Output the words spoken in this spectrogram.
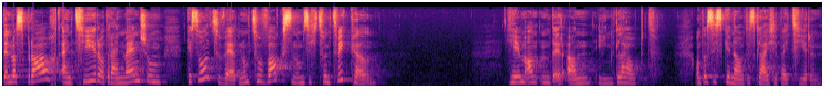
Denn was braucht ein Tier oder ein Mensch, um gesund zu werden, um zu wachsen, um sich zu entwickeln? Jemanden, der an ihn glaubt. Und das ist genau das Gleiche bei Tieren.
